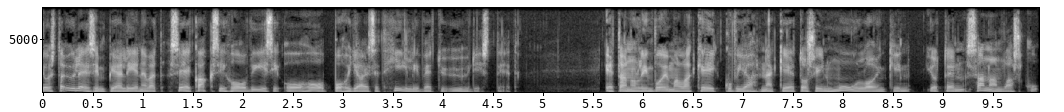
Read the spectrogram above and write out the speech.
joista yleisimpiä lienevät C2H5OH-pohjaiset hiilivetyyhdisteet. Etanolin voimalla keikkuvia näkee tosin muulloinkin, joten sananlasku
